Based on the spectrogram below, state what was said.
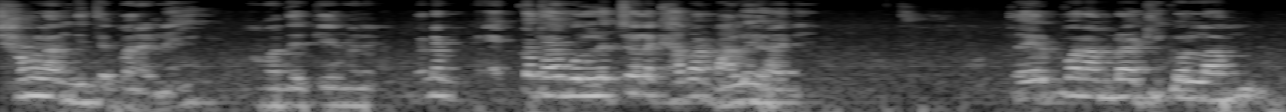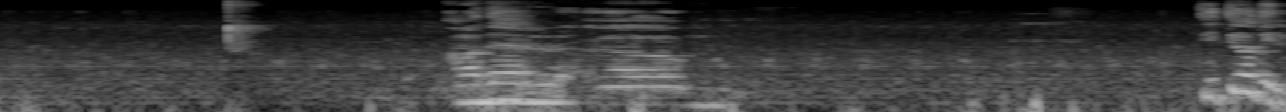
সামলান দিতে পারে নাই আমাদেরকে মানে মানে এক কথা বললে চলে, খাবার ভালোই হয়নি তো এরপর আমরা কি করলাম? আমাদের তৃতীয় দিন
